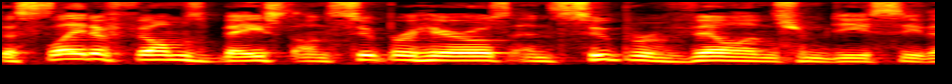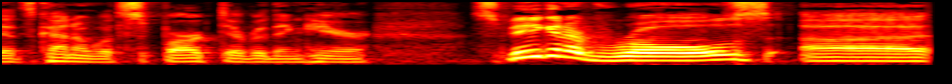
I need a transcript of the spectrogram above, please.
the slate of films based on superheroes and supervillains from DC. That's kind of what sparked everything here. Speaking of roles, uh,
